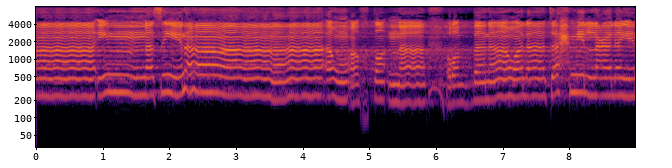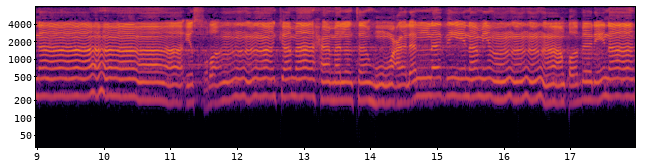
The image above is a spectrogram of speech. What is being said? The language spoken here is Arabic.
نسينا أو أخطأنا. ربنا ولا تحمل علينا إصرا كما حملته على الذين من قبلنا.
